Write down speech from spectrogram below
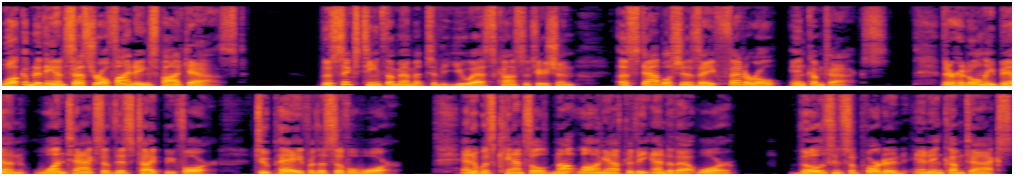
Welcome to the Ancestral Findings Podcast. The 16th Amendment to the U.S. Constitution establishes a federal income tax. There had only been one tax of this type before, to pay for the Civil War, and it was canceled not long after the end of that war. Those who supported an income tax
